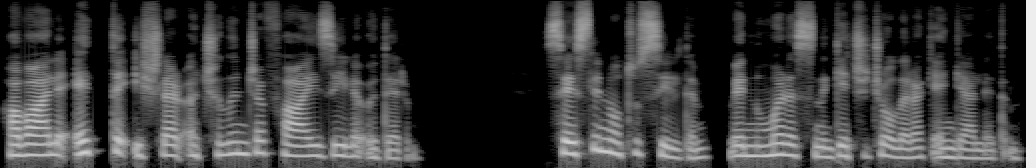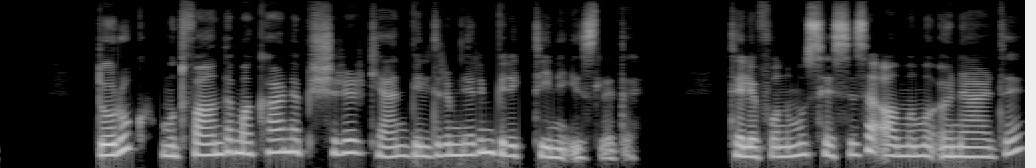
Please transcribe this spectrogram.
Havale et de işler açılınca faiziyle öderim. Sesli notu sildim ve numarasını geçici olarak engelledim. Doruk, mutfağında makarna pişirirken bildirimlerin biriktiğini izledi. Telefonumu sessize almamı önerdi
